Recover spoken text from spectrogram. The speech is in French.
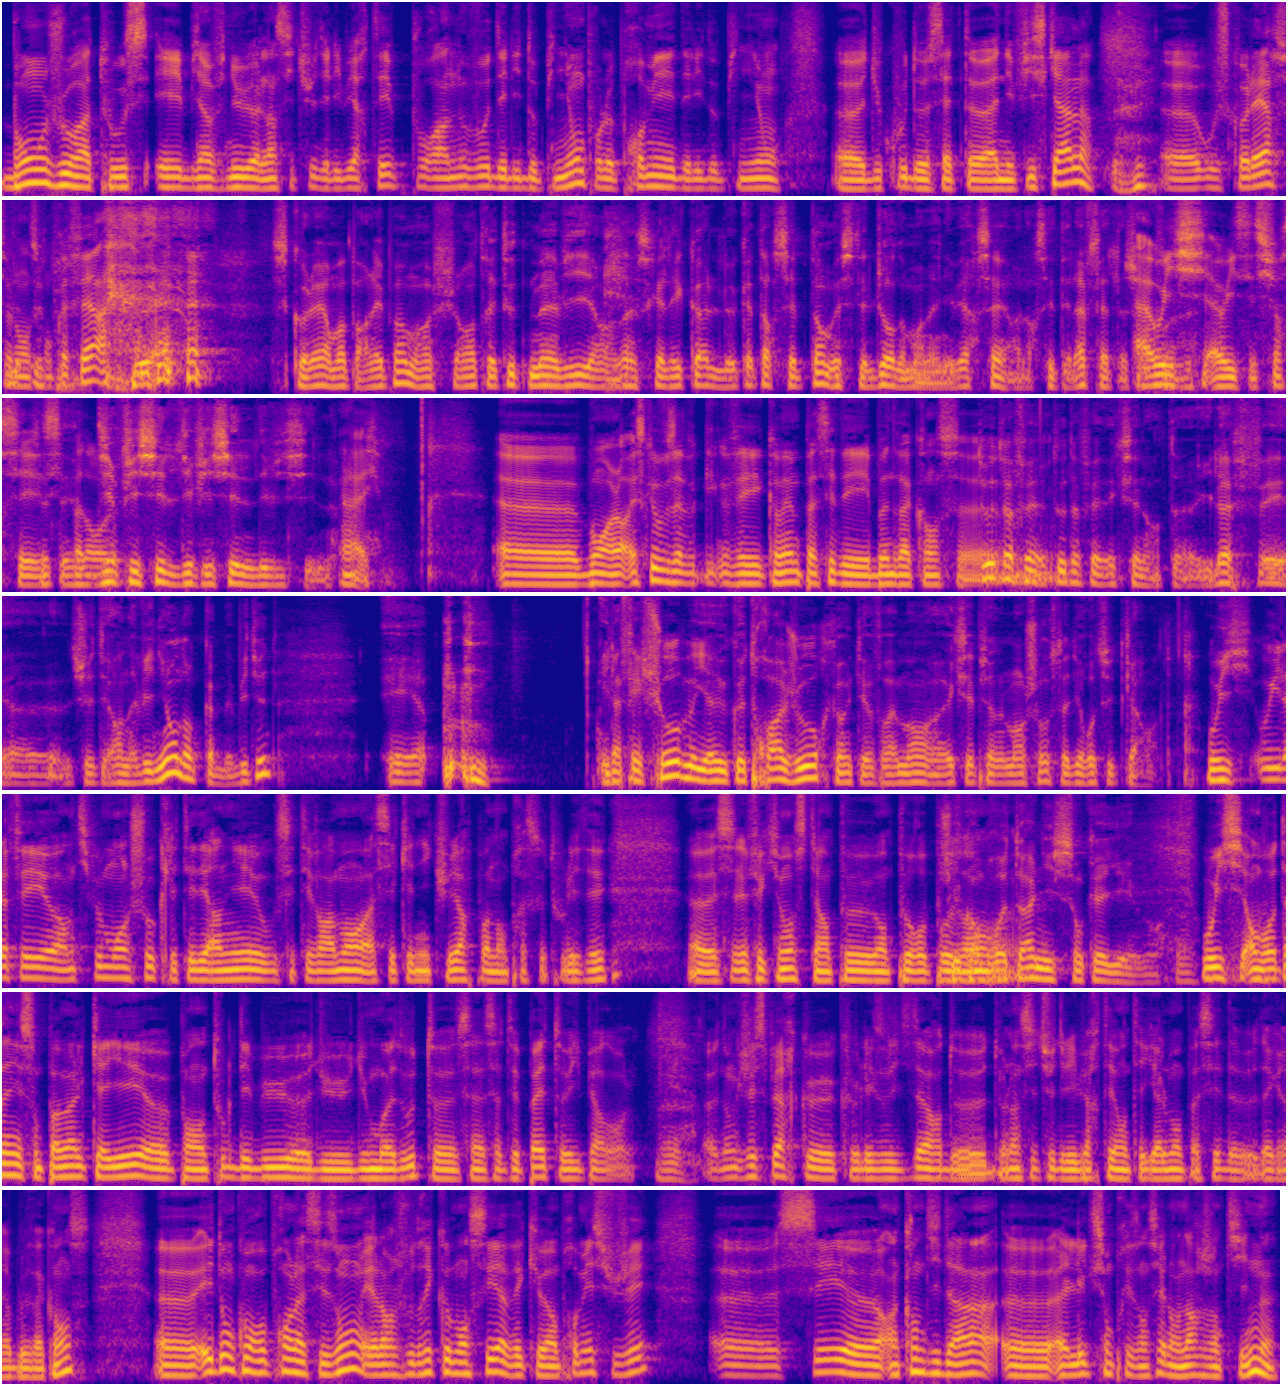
Bonjour à tous et bienvenue à l'Institut des Libertés pour un nouveau délit d'opinion, pour le premier délit d'opinion euh, du coup de cette euh, année fiscale euh, ou scolaire selon ce qu'on préfère. Scolaire, moi parlez pas, moi je suis rentré toute ma vie en à l'école le 14 septembre, mais c'était le jour de mon anniversaire, alors c'était la fête. ah oui, ah oui, c'est sûr, c'est c'est pas drôle. Difficile, difficile, difficile. Ouais. Euh, bon, alors, est-ce que vous avez quand même passé des bonnes vacances euh, Tout à fait, tout à fait, excellente. Il a fait, euh, j'étais en Avignon, donc comme d'habitude, et il a fait chaud, mais il y a eu que trois jours qui ont été vraiment exceptionnellement chauds, c'est-à-dire au-dessus de 40. Oui, oui, il a fait un petit peu moins chaud que l'été dernier, où c'était vraiment assez caniculaire pendant presque tout l'été. Euh, effectivement c'était un peu un peu reposant. En Bretagne ils se sont caillés. Oui, en Bretagne ils sont pas mal caillés euh, pendant tout le début euh, du, du mois d'août. Euh, ça ça devait pas être hyper drôle. donc j'espère que que les auditeurs de de l'Institut des Libertés ont également passé d'agréables vacances. et donc on reprend la saison. Et alors je voudrais commencer avec un premier sujet. Euh, c'est un candidat euh, à l'élection présidentielle en Argentine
